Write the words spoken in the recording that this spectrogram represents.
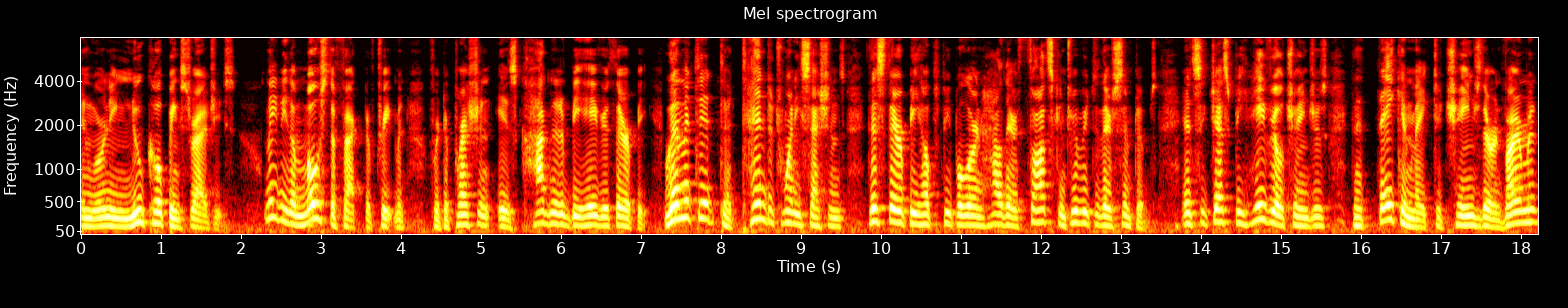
and learning new coping strategies. Maybe the most effective treatment for depression is cognitive behavior therapy. Limited to 10 to 20 sessions, this therapy helps people learn how their thoughts contribute to their symptoms and suggests behavioral changes that they can make to change their environment,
